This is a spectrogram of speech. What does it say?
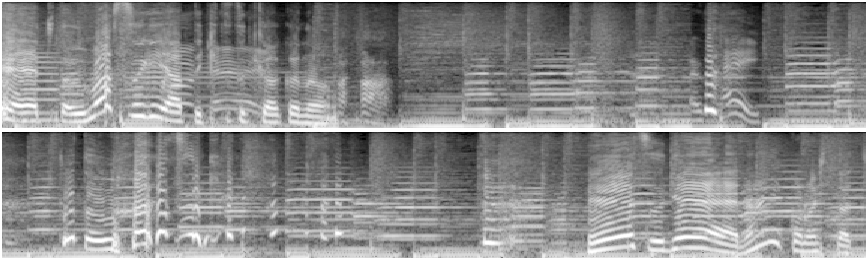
えー、ちょっとうますぎやってきつつ書くの。Okay. ちょっとうますぎ。えー、すげえ。何この人たち。キ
